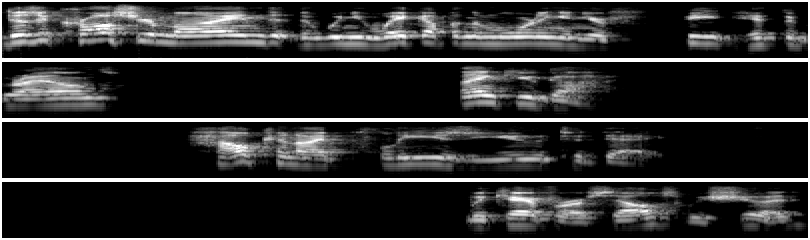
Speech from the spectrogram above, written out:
Does it cross your mind that when you wake up in the morning and your feet hit the ground, Thank you, God. How can I please you today? We care for ourselves, we should.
